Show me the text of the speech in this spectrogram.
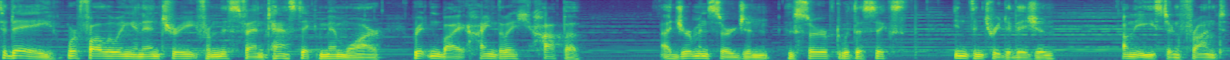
Today, we're following an entry from this fantastic memoir written by Heinrich Haape, a German surgeon who served with the 6th Infantry Division on the Eastern Front.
